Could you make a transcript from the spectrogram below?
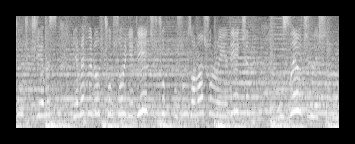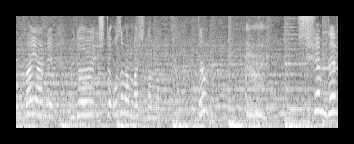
Çünkü yemes, yemek veriyoruz çok zor yediği için, çok uzun zaman sonra yediği için hızlı evcilleştirdim onu. Ben yani videoya işte o zaman başlamadım. Şimdi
